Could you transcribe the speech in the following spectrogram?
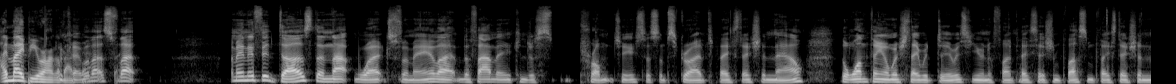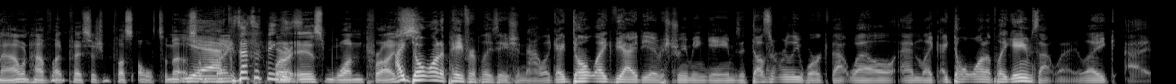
I might be wrong about Okay, that. well, that's but- that. I mean, if it does, then that works for me. Like the fact that you can just prompt you to subscribe to PlayStation Now. The one thing I wish they would do is unify PlayStation Plus and PlayStation Now and have like PlayStation Plus Ultimate or Yeah, something. 'cause that's the thing where is- it is one price. I don't want to pay for PlayStation now. Like, I don't like the idea of streaming games. It doesn't really work that well, and like, I don't want to play games that way. Like, I,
